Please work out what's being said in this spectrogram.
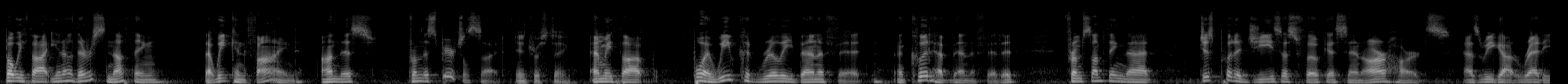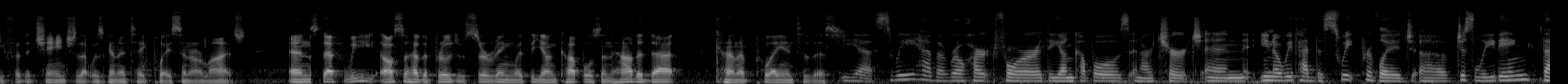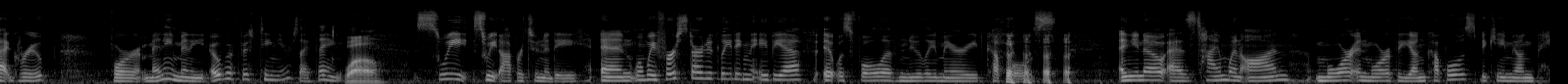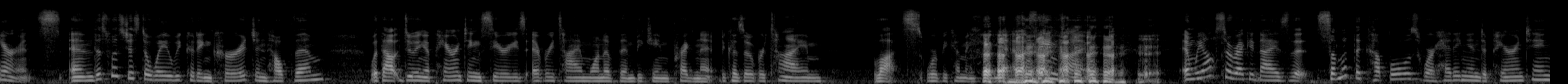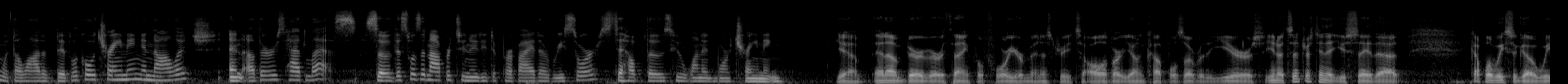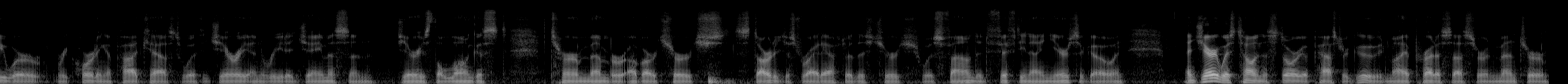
But we thought, you know, there's nothing that we can find on this from the spiritual side. Interesting. And we thought, boy, we could really benefit and could have benefited from something that just put a Jesus focus in our hearts as we got ready for the change that was going to take place in our lives. And Steph, we also had the privilege of serving with the young couples, and how did that kind of play into this? Yes, we have a real heart for the young couples in our church. And, you know, we've had the sweet privilege of just leading that group for many, many, over 15 years, I think. Wow sweet, sweet opportunity. And when we first started leading the ABF, it was full of newly married couples. and you know, as time went on, more and more of the young couples became young parents. And this was just a way we could encourage and help them without doing a parenting series every time one of them became pregnant, because over time, lots were becoming pregnant at the same time. And we also recognize that some of the couples were heading into parenting with a lot of biblical training and knowledge, and others had less. So this was an opportunity to provide a resource to help those who wanted more training. Yeah, and I'm very, very thankful for your ministry to all of our young couples over the years. You know, it's interesting that you say that. A couple of weeks ago, we were recording a podcast with Jerry and Rita Jameson. Jerry's the longest term member of our church, started just right after this church was founded 59 years ago. And, and Jerry was telling the story of Pastor Goode, my predecessor and mentor.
